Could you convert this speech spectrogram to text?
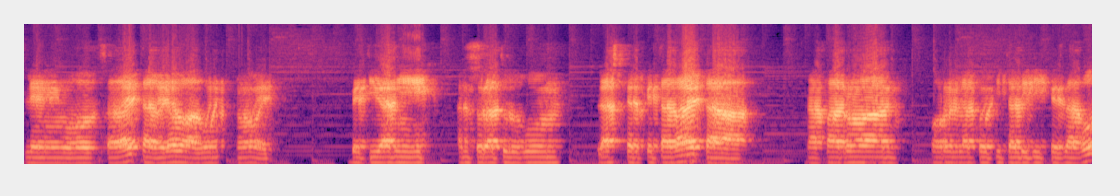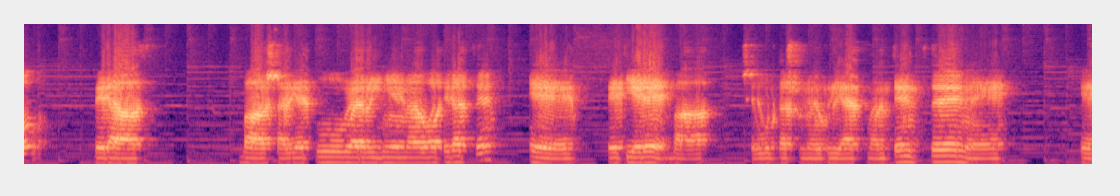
lehenengo zada, eta gero, ba, bueno, no, et, beti danik antolatu dugun lasterketa da, eta Nafarroan horrelako ekitaldirik ez dago, beraz, ba, saiatu behar ginen hau ateratzen, e, beti ere, ba, segurtasun neurriak mantentzen, e, e,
